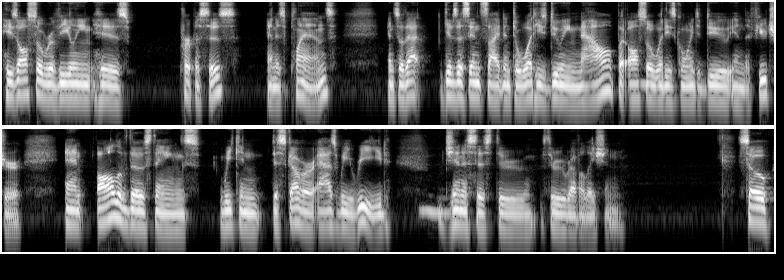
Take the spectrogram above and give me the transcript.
He's also revealing his purposes and his plans. And so that gives us insight into what he's doing now, but also what he's going to do in the future. And all of those things we can discover as we read Genesis through through Revelation. So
